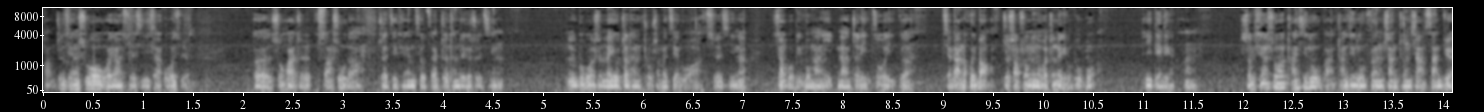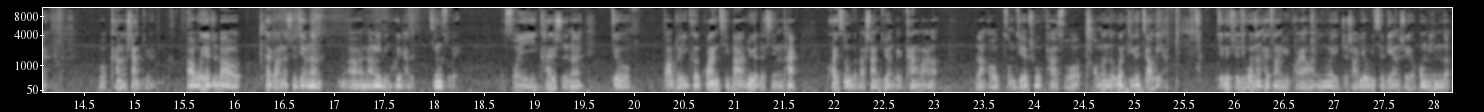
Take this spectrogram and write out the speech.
好，之前说我要学习一下国学，呃，说话是算数的啊。这几天就在折腾这个事情，嗯，不过是没有折腾出什么结果啊。学习呢，效果并不满意。那这里做一个简单的汇报，至少说明我真的有读过一点点嗯。首先说《传习录》吧，《传习录》分上中下三卷，我看了上卷啊。我也知道太短的时间呢，啊，难以领会它的精髓，所以一开始呢，就抱着一个观其大略的心态，快速的把上卷给看完了。然后总结出他所讨论的问题的焦点，这个学习过程还算愉快啊，因为至少有一些点是有共鸣的，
